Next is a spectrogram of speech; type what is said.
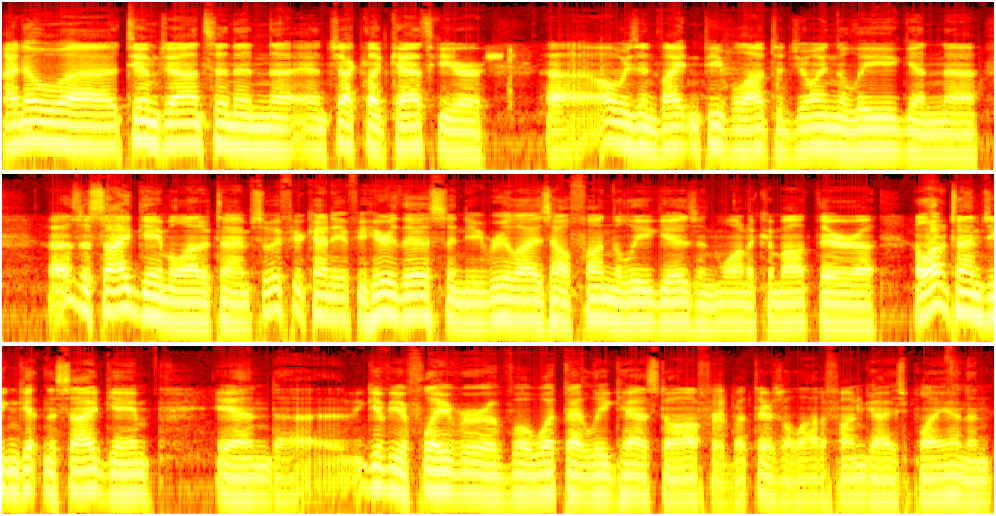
I know uh, Tim Johnson and uh, and Chuck Letkatsky are uh, always inviting people out to join the league, and uh, that's a side game a lot of times. So if you're kind of if you hear this and you realize how fun the league is and want to come out there, uh, a lot of times you can get in the side game and uh, give you a flavor of uh, what that league has to offer. But there's a lot of fun guys playing, and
